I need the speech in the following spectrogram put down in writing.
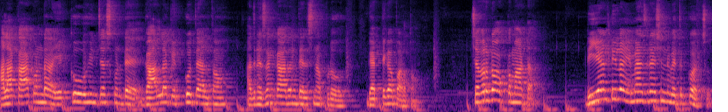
అలా కాకుండా ఎక్కువ ఊహించేసుకుంటే గాల్లోకి ఎక్కువ తేలుతాం. అది నిజం కాదని తెలిసినప్పుడు గట్టిగా పడతాం. చివరిగా ఒక్క మాట. రియాలిటీలో ఇమాజినేషన్ని వెతుక్కోవచ్చు.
